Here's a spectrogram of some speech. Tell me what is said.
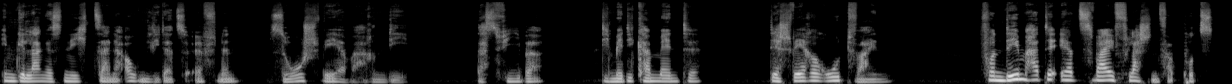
Ihm gelang es nicht, seine Augenlider zu öffnen. So schwer waren die. Das Fieber, die Medikamente, der schwere Rotwein. Von dem hatte er zwei Flaschen verputzt.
